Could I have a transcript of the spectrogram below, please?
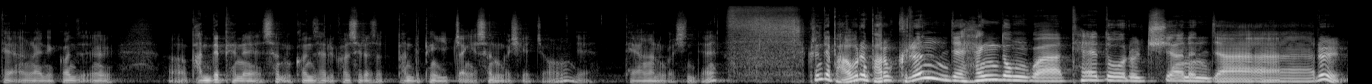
대항하는 권 어, 반대편에 선 권세를 거스려서 반대편 입장에 서는 것이겠죠. 대항하는 것인데 그런데 바울은 바로 그런 이제 행동과 태도를 취하는 자를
